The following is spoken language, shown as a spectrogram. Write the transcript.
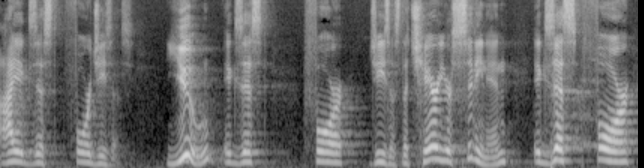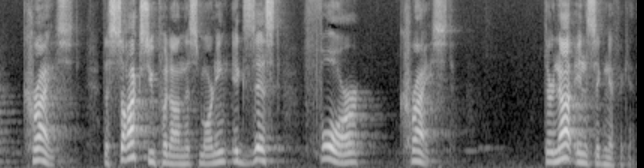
I exist for Jesus. You exist for Jesus. The chair you're sitting in exists for Christ. The socks you put on this morning exist for Christ. They're not insignificant,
